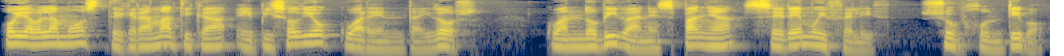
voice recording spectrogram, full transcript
Hoy hablamos de gramática, episodio 42. Cuando viva en España seré muy feliz. Subjuntivo.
